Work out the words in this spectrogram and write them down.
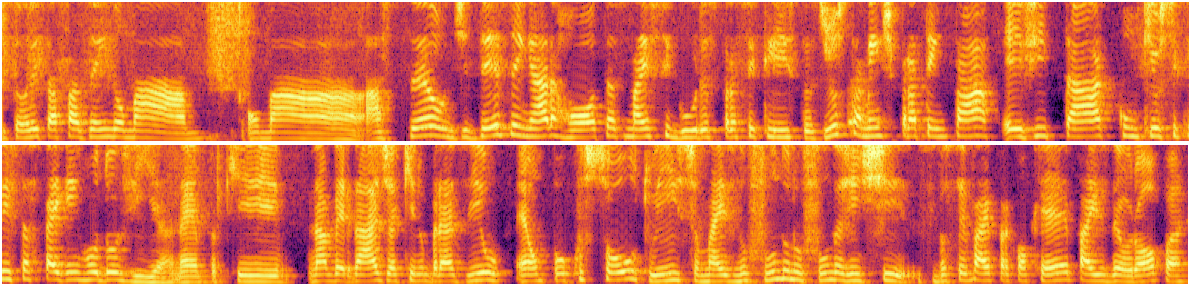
então ele está fazendo uma, uma ação de desenhar rotas mais seguras para ciclistas, justamente para tentar evitar com que os ciclistas peguem rodovia, né? Porque, na verdade, aqui no Brasil é um pouco solto isso, mas no fundo, no fundo, a gente, se você vai para qualquer país da Europa,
